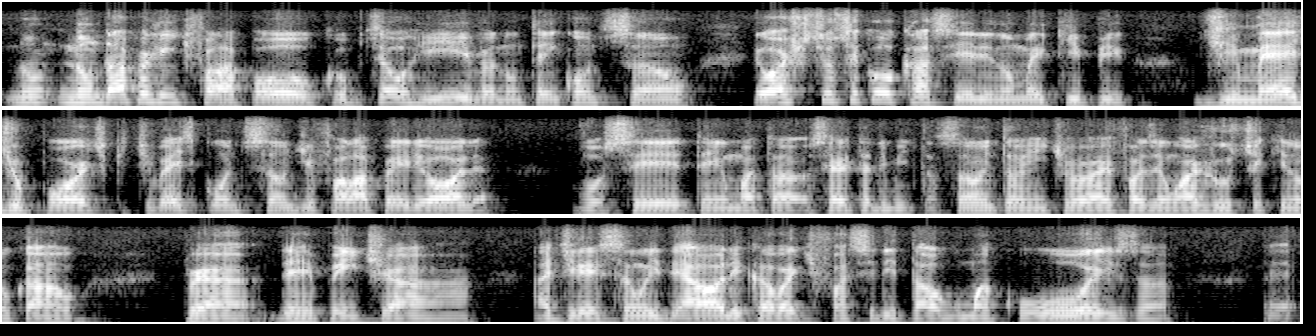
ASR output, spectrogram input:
Não, não dá pra gente falar, pô, o Kubica é horrível, não tem condição. Eu acho que se você colocasse ele numa equipe de médio porte, que tivesse condição de falar para ele, olha, você tem uma certa limitação, então a gente vai fazer um ajuste aqui no carro para, de repente, a, a direção hidráulica vai te facilitar alguma coisa é,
